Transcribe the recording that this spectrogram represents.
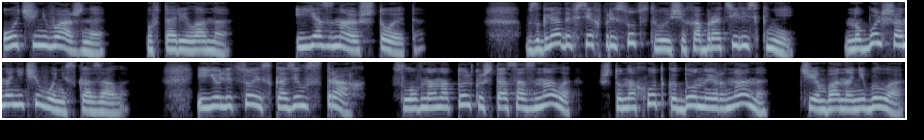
«Очень важное», — повторила она, — «и я знаю, что это». Взгляды всех присутствующих обратились к ней, но больше она ничего не сказала. Ее лицо исказил страх, словно она только что осознала, что находка Дона Эрнана, чем бы она ни была,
